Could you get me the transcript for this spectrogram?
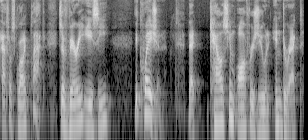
atherosclerotic plaque. It's a very easy equation that calcium offers you an indirect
